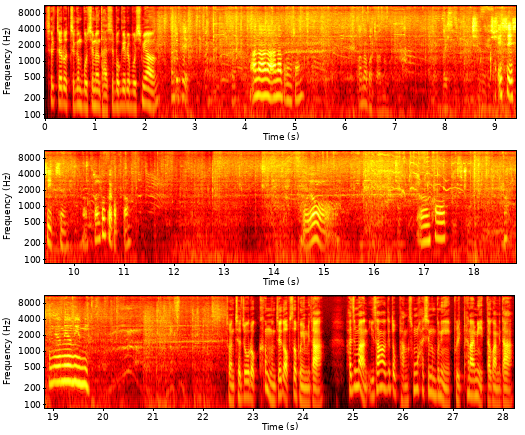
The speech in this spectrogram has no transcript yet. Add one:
실제로 지금 보시는 다시 보기를 보시면 한조 필 아나 아나 아나 본전. 하나 봤죠 하나 봐 나이스. 치는 게 S S 2층. 아, 점프팩 없다. 뭐야 응컷 우미 우미 우미 우미 전체적으로 큰 문제가 없어 보입니다. 하지만 이상하게도 방송을 하시는 분이 불편함이 있다고 합니다.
